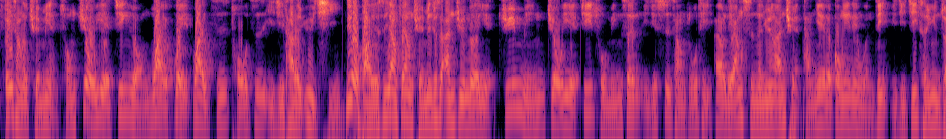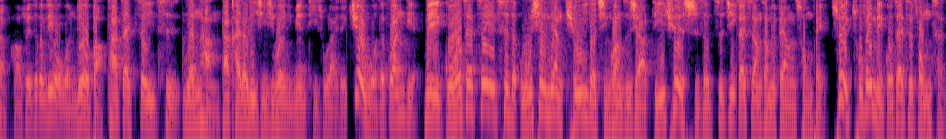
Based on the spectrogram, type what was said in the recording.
非常的全面，从就业、金融、外汇、外资投资以及它的预期。六保也是一样非常全面，就是安居乐业、居民就业、基础民生以及市场主体，还有粮食能源安全、产业的供应链稳定以及基层运转。好，所以这个六稳六保，它在这一次人行他开的例行性会里面提出来的。就我的观点，美国在这一次的无限量 QE 的情况之下，的确使得资金在市场上面非常的充沛。所以，除非美国再次封城，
